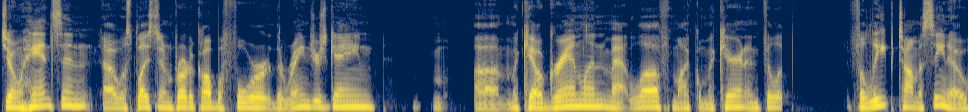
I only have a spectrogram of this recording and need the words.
Johansen uh, was placed in protocol before the Rangers game. Uh, Mikael Granlund, Matt Luff, Michael McCarron, and Philip Philippe Tomasino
